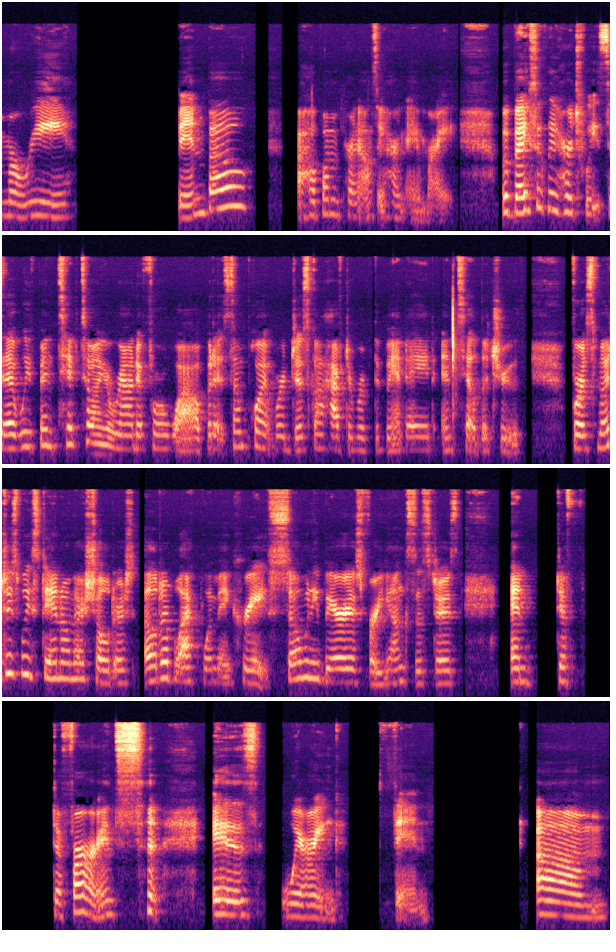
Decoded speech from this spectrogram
Marie Benbow I hope I'm pronouncing her name right. But basically, her tweet said, We've been tiptoeing around it for a while, but at some point, we're just going to have to rip the band aid and tell the truth. For as much as we stand on their shoulders, elder black women create so many barriers for young sisters, and def- deference is wearing thin. Um,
